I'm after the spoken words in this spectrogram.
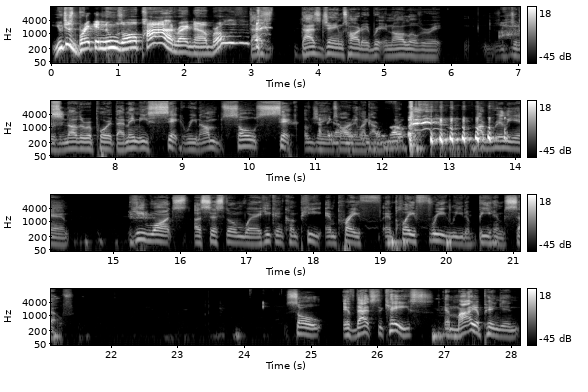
You just breaking news all pod right now, bro. That's that's James Harden written all over it. Oh, There was another report that made me sick reading. I'm so sick of James Harden. Like I, I really am. He wants a system where he can compete and pray f- and play freely to be himself. So, if that's the case, in my opinion,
